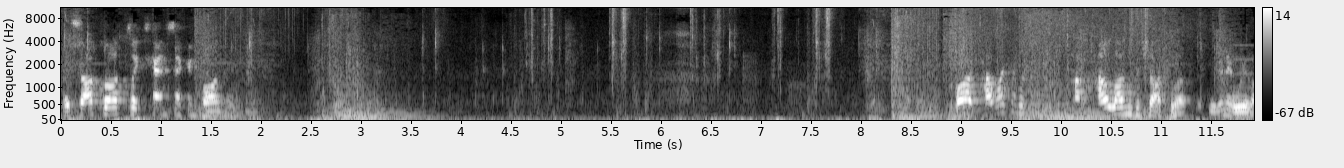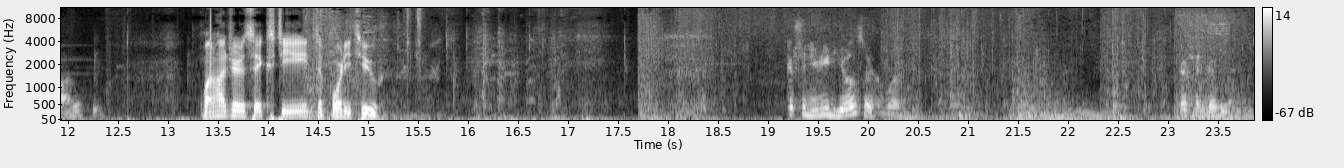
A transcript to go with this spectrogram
The shot clock's like 10 seconds longer. Boss, how much a, how, how long is the shot clock? Isn't it way longer? too? 116 to 42. Christian, you need heals or what? Christian, give me.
